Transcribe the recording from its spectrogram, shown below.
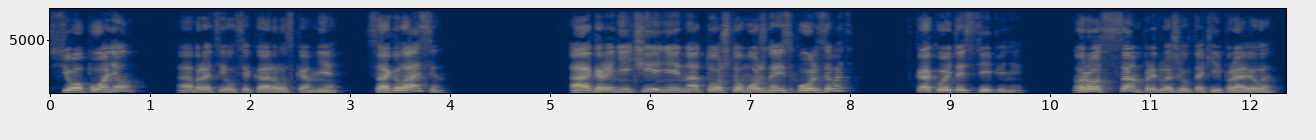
все понял? Обратился Карлос ко мне. Согласен? Ограничений на то, что можно использовать? В какой-то степени. Рос сам предложил такие правила.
